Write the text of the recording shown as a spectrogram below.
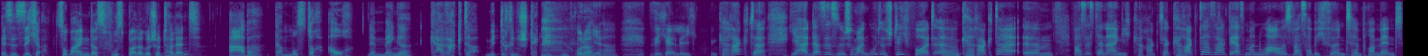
es ist sicher zum einen das fußballerische Talent, aber da muss doch auch eine Menge Charakter mit drin stecken, oder? ja, sicherlich. Charakter. Ja, das ist schon mal ein gutes Stichwort. Ähm, Charakter, ähm, was ist denn eigentlich Charakter? Charakter sagt erstmal nur aus, was habe ich für ein Temperament?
